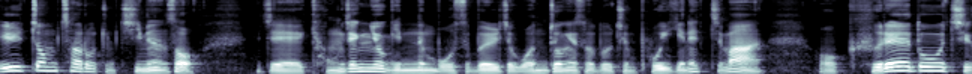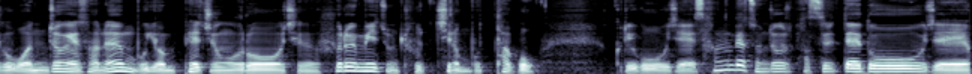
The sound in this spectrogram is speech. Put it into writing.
1점 차로 좀 지면서 이제 경쟁력 있는 모습을 이제 원정에서도 지금 보이긴 했지만 어 그래도 지금 원정에서는 뭐 연패 중으로 지금 흐름이 좀 좋지는 못하고 그리고 이제 상대 전적을 봤을 때도 이제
